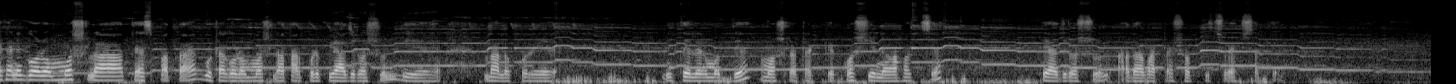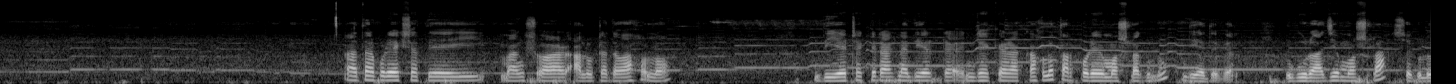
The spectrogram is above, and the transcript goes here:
এখানে গরম মশলা, তেজপাতা, গোটা গরম মশলা, তারপরে পেঁয়াজ, রসুন দিয়ে ভালো করে তেলের মধ্যে মশলাটাকে কষিয়ে নেওয়া হচ্ছে। পেঁয়াজ, রসুন, আদা, বাটা সব কিছু একসাথে। তারপরে একসাথে এই মাংস আর আলুটা দেওয়া হলো। দিয়ে এটাকে রাখনা দিয়ে ঢেকে রাখা হলো। তারপরে মশলাগুলো দিয়ে দেবেন। গুঁড়া যে মশলা, সেগুলো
